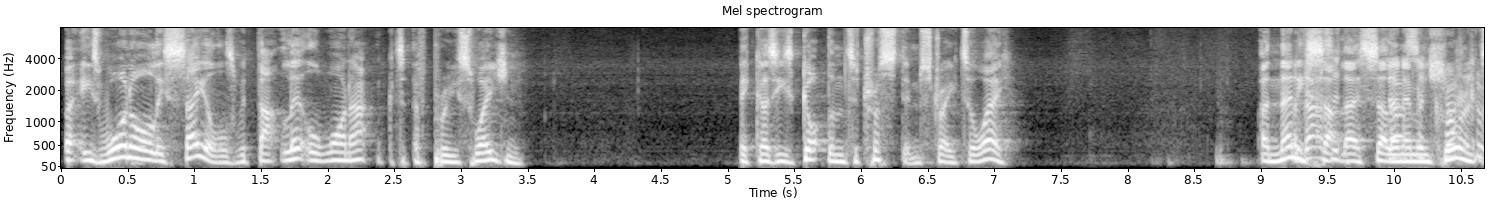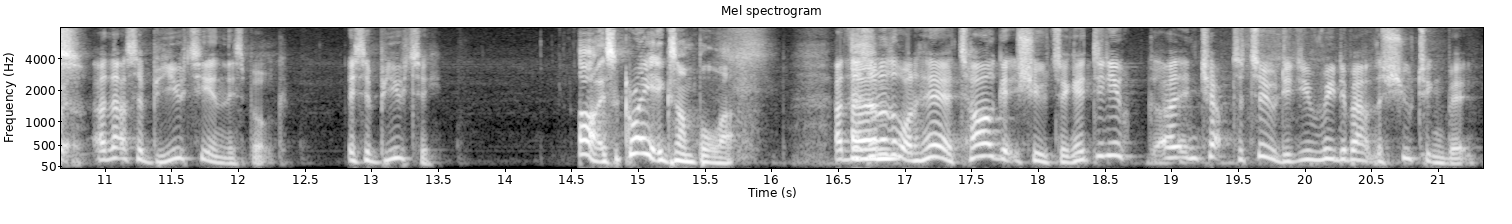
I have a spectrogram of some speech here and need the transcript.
but he's won all his sales with that little one act of persuasion because he's got them to trust him straight away. And then he sat a- there selling him a cracker- and that's a beauty in this book. It's a beauty. Oh, it's a great example, that. And there's Um, another one here: target shooting. Uh, Did you uh, in chapter two? Did you read about the shooting bit?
